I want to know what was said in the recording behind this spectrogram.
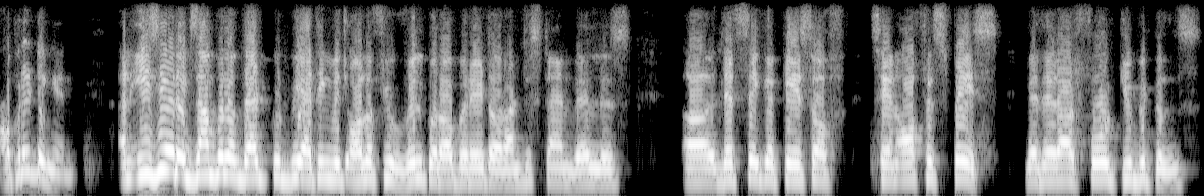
operating in. An easier example of that could be, I think, which all of you will corroborate or understand well is, uh, let's take a case of, say, an office space where there are four cubicles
